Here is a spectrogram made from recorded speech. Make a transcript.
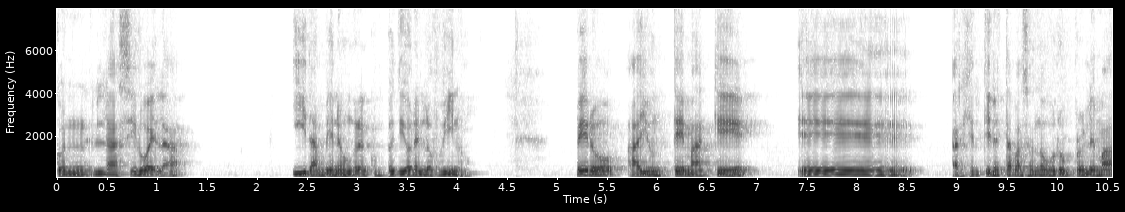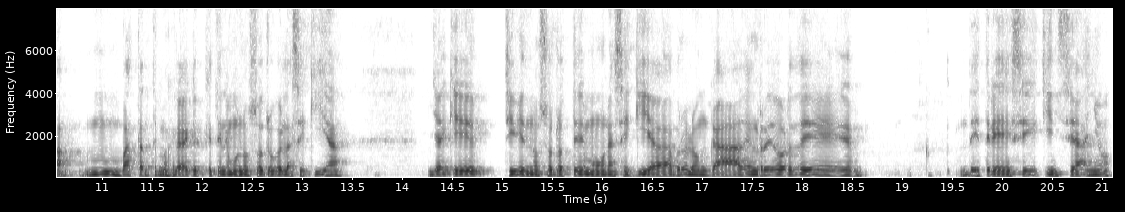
con la ciruela y también es un gran competidor en los vinos. Pero hay un tema que eh, Argentina está pasando por un problema mm, bastante más grave que el que tenemos nosotros con la sequía, ya que si bien nosotros tenemos una sequía prolongada de alrededor de, de 13, 15 años,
